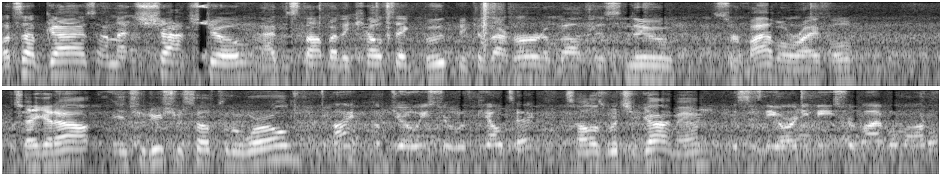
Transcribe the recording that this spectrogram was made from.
What's up, guys? I'm at SHOT Show. I had to stop by the Keltec booth because I heard about this new survival rifle. Check it out. Introduce yourself to the world. Hi, I'm Joe Easter with Keltec. Tell us what you got, man. This is the RDB survival model.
